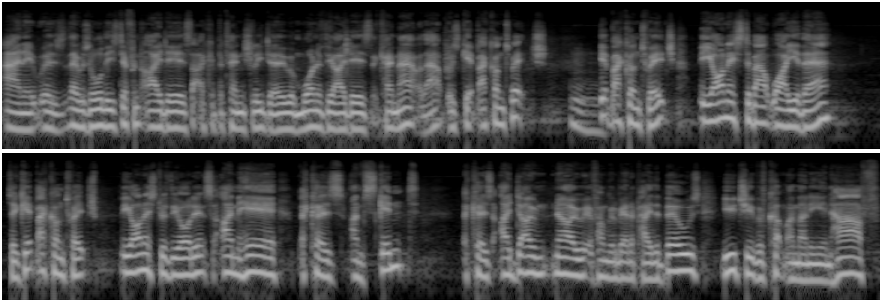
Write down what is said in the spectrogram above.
and it was there was all these different ideas that I could potentially do, and one of the ideas that came out of that was get back on Twitch, hmm. get back on Twitch, be honest about why you're there. So get back on Twitch, be honest with the audience. I'm here because I'm skint, because I don't know if I'm going to be able to pay the bills. YouTube have cut my money in half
